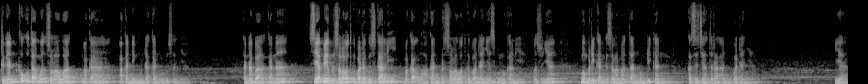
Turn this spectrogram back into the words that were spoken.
dengan keutamaan sholawat maka akan dimudahkan urusannya. Kenapa? Karena siapa yang bersolawat kepadaku sekali maka Allah akan bersolawat kepadanya 10 kali. Maksudnya memberikan keselamatan, memberikan kesejahteraan kepadanya. Ya.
